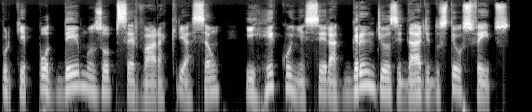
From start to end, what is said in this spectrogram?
porque podemos observar a criação e reconhecer a grandiosidade dos teus feitos.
